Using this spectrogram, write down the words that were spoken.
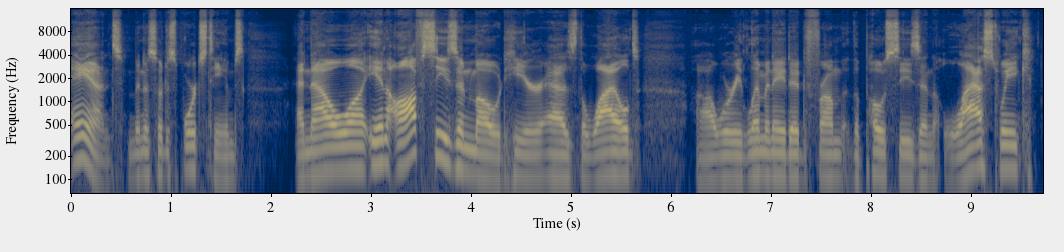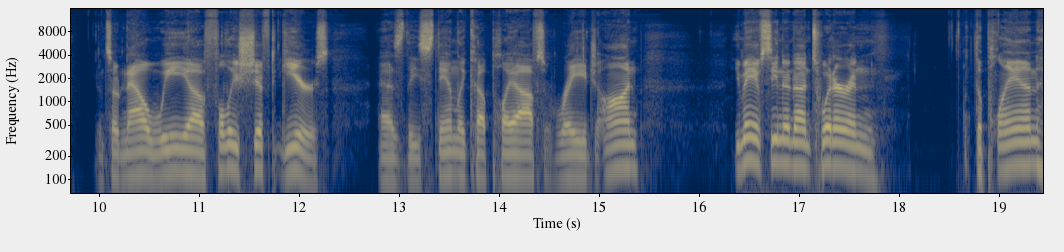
and Minnesota sports teams. And now uh, in off-season mode here as the Wild uh, were eliminated from the postseason last week. And so now we uh, fully shift gears as the Stanley Cup playoffs rage on. You may have seen it on Twitter, and the plan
